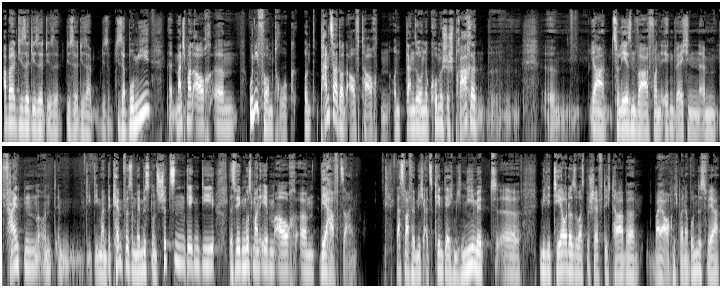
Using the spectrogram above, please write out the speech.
aber diese, diese, diese, diese, dieser, diese, dieser Bummi äh, manchmal auch ähm, Uniform trug und Panzer dort auftauchten und dann so eine komische Sprache äh, äh, ja zu lesen war von irgendwelchen ähm, Feinden und ähm, die, die man bekämpft ist und wir müssten uns schützen gegen die. Deswegen muss man eben auch ähm, wehrhaft sein. Das war für mich als Kind, der ich mich nie mit äh, Militär oder sowas beschäftigt habe, war ja auch nicht bei der Bundeswehr,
